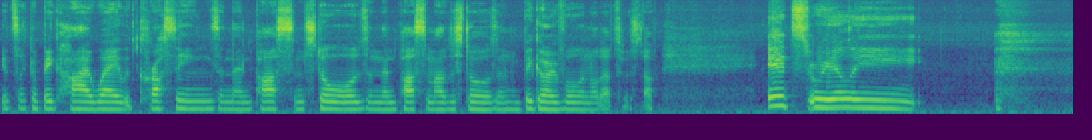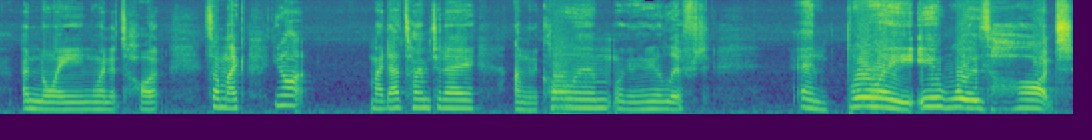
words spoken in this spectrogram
it's like a big highway with crossings and then past some stores and then past some other stores and a big oval and all that sort of stuff it's really annoying when it's hot. So I'm like, you know what? My dad's home today. I'm gonna call him. We're gonna get a lift. And boy, it was hot.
